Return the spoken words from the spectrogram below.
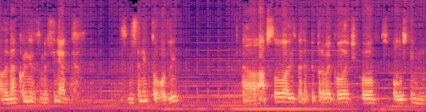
ale nakoniec sme si nejak, sme sa nejak dohodli, Absolvovali sme také prvé kolečko spolu s tým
